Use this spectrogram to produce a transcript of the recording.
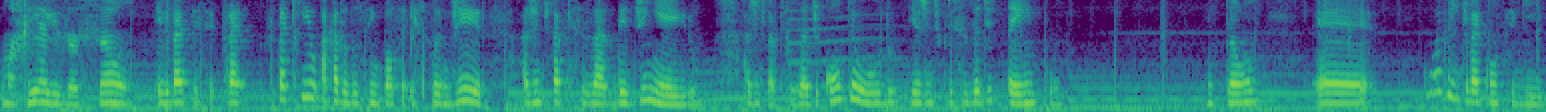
uma realização, ele vai precisar. Para que a Casa do Sim possa expandir, a gente vai precisar de dinheiro, a gente vai precisar de conteúdo e a gente precisa de tempo. Então, é, como é que a gente vai conseguir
